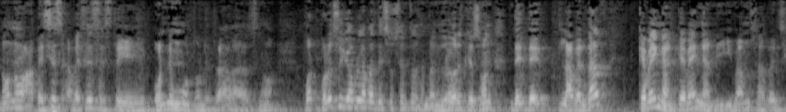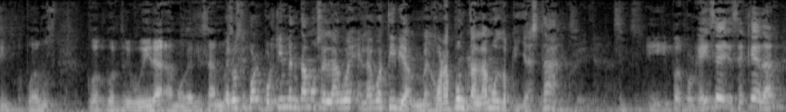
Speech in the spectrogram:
no, no, a veces, a veces este, pone un montón de trabas, ¿no? Por, por eso yo hablaba de esos centros emprendedores que son, de, de la verdad, que vengan, que vengan y vamos a ver si podemos co- contribuir a, a modernizarnos. Pero es que, ¿por, por qué inventamos el agua, el agua tibia? Mejor apuntalamos lo que ya está. y, y por- porque ahí se, se quedan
